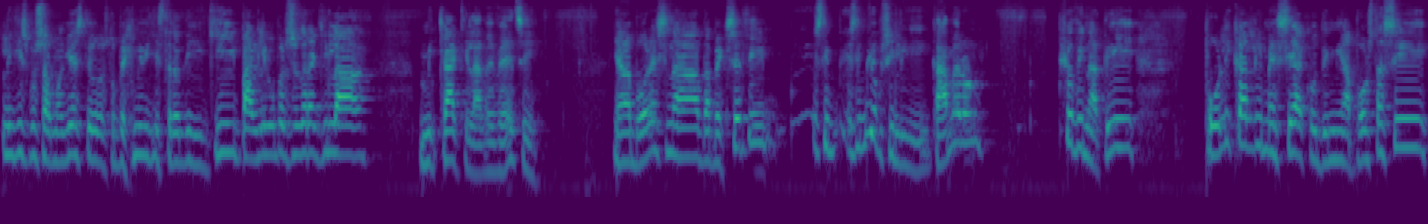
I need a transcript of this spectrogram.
λίγες προσαρμογές στο, στο παιχνίδι και στρατηγική, πάρει λίγο περισσότερα κιλά, μικρά κιλά βέβαια έτσι, για να μπορέσει να ανταπεξέλθει στην, στην πιο ψηλή κάμερον, πιο δυνατή, πολύ καλή μεσαία κοντινή απόσταση,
